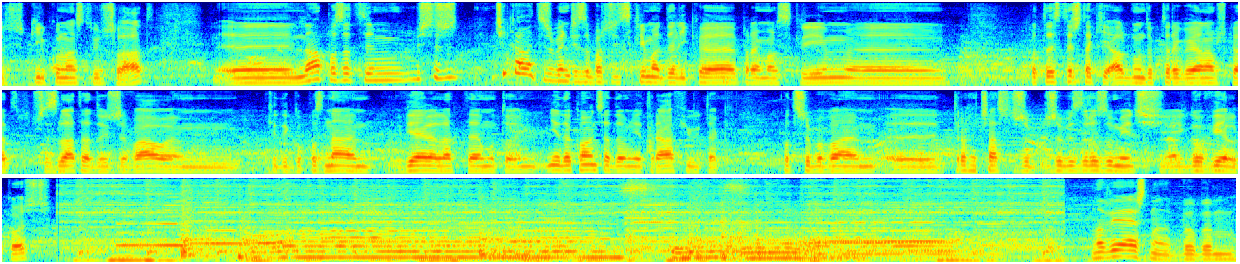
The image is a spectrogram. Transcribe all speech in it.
od kilkunastu już lat. Y, No a poza tym myślę, że ciekawe też będzie zobaczyć Screamadelikę, Primal Scream, bo to jest też taki album, do którego ja na przykład przez lata dojrzewałem. Kiedy go poznałem wiele lat temu, to nie do końca do mnie trafił tak potrzebowałem y, trochę czasu, żeby, żeby zrozumieć jego wielkość. No wiesz, no, byłbym,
